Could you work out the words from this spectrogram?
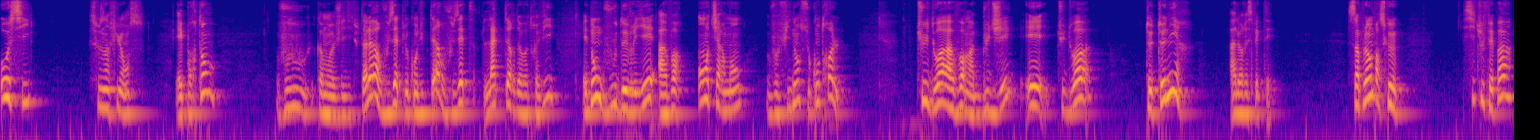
aussi sous influence. Et pourtant, vous, comme je l'ai dit tout à l'heure, vous êtes le conducteur, vous êtes l'acteur de votre vie, et donc vous devriez avoir entièrement vos finances sous contrôle. Tu dois avoir un budget et tu dois te tenir à le respecter. Simplement parce que si tu le fais pas,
